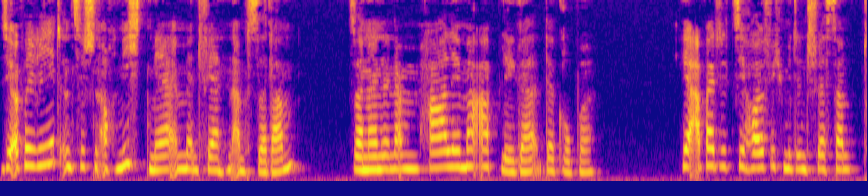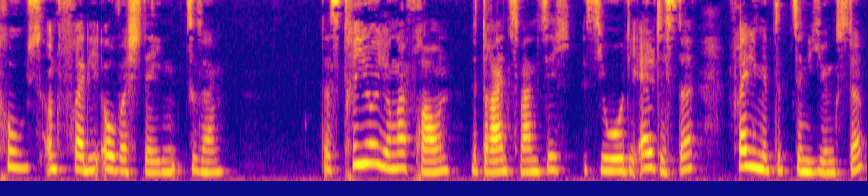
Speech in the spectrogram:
Sie operiert inzwischen auch nicht mehr im entfernten Amsterdam, sondern in einem Haarlemer Ableger der Gruppe. Hier arbeitet sie häufig mit den Schwestern Truus und Freddy Overstegen zusammen. Das Trio junger Frauen mit 23 ist Jo die älteste, Freddy mit 17 die jüngste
